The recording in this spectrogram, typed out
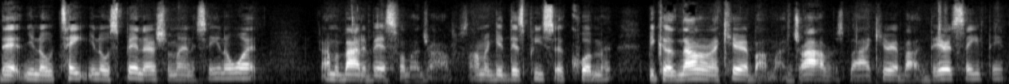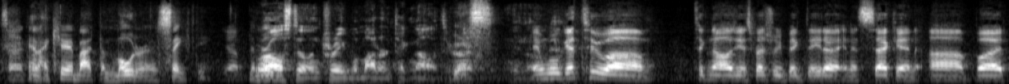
that, you know, take, you know, spend extra money, and say, you know what, I'm gonna buy the best for my drivers. I'm gonna get this piece of equipment because not only I care about my drivers, but I care about their safety exactly. and I care about the motor and safety. Yep. We're motor. all still intrigued with modern technology, right? Yes. You know, and we'll get to um, technology, especially big data, in a second. Uh, but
